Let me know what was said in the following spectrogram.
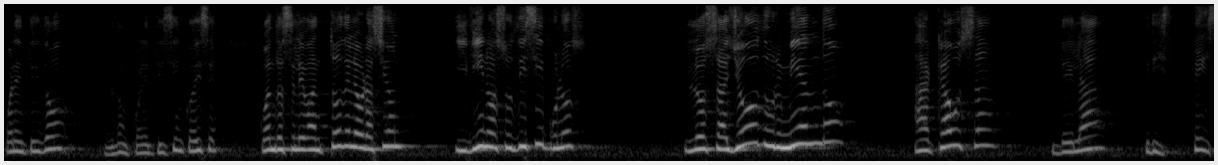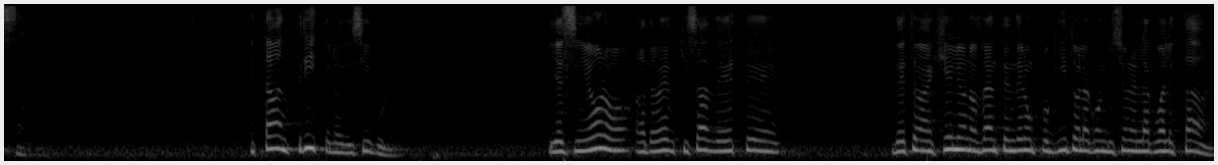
42, perdón, 45 dice, cuando se levantó de la oración y vino a sus discípulos, los halló durmiendo a causa de la tristeza. Estaban tristes los discípulos. Y el Señor, a través quizás de este, de este Evangelio, nos da a entender un poquito la condición en la cual estaban.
